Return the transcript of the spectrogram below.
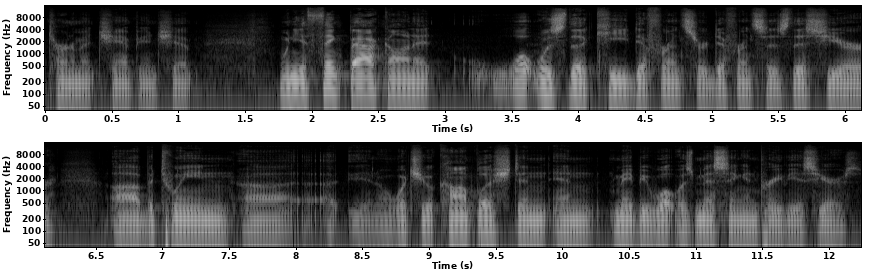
tournament championship. When you think back on it, what was the key difference or differences this year uh, between uh, you know what you accomplished and, and maybe what was missing in previous years?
